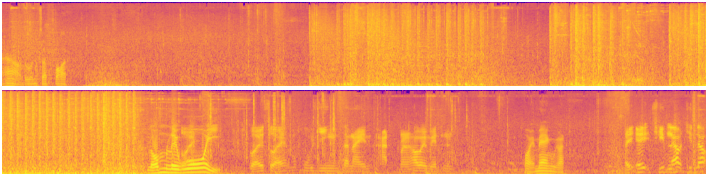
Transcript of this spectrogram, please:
อ้าวโดนสปอตล้มเลยโว้ย สวยสวยกูยิงสไนอัดมันเข้าไปเม็ดนึง ปล่อยแม่งไปก่อน เอ้ยเอ้ยชิดแล้วชิดแล้ว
